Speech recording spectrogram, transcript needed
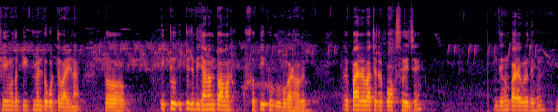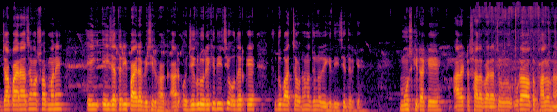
সেই মতো ট্রিটমেন্টও করতে পারি না। তো একটু একটু যদি জানান তো আমার সত্যিই খুব উপকার হবে। পায়রার বাচ্চাটার পক্স হয়েছে। দেখুন পায়রাগুলো, দেখুন। যা পায়রা আছে আমার সব মানে এই এই জাতেরই পায়রা বেশিরভাগ। আর ও যেগুলো রেখে দিয়েছি, ওদেরকে শুধু বাচ্চা ওঠানোর জন্য রেখে দিয়েছি এদেরকে। মুসকিটাকে আর একটা সাদা পায়রা আছে ওরা অত ভালো না।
